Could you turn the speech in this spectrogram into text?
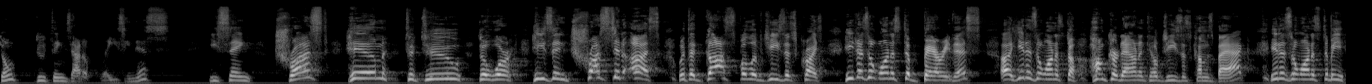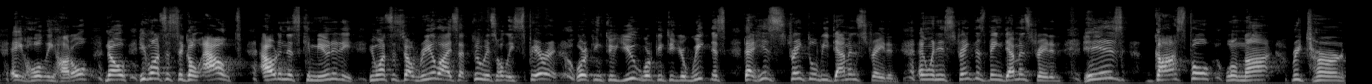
Don't do things out of laziness. He's saying, trust him to do the work. He's entrusted us with the gospel of Jesus Christ. He doesn't want us to bury this. Uh, he doesn't want us to hunker down until Jesus comes back. He doesn't want us to be a holy huddle. No, he wants us to go out, out in this community. He wants us to realize that through his Holy Spirit, working through you, working through your weakness, that his strength will be demonstrated. And when his strength is being demonstrated, his gospel will not return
